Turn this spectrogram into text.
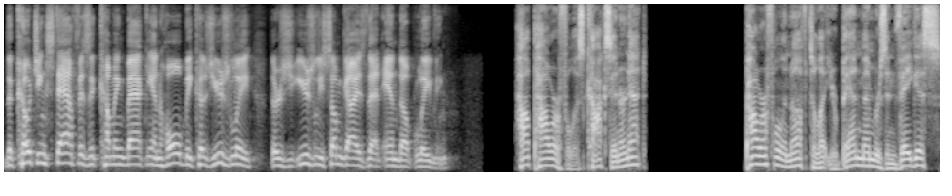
the coaching staff is it coming back in whole? Because usually there's usually some guys that end up leaving. How powerful is Cox Internet? Powerful enough to let your band members in Vegas,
